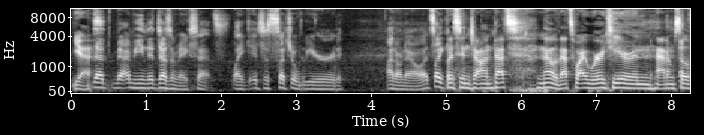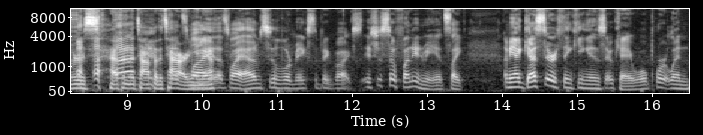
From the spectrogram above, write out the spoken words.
yes. That I mean, it doesn't make sense. Like it's just such a weird. I don't know. It's like Listen, John. That's no. That's why we're here, and Adam Silver's up in the top of the tower. That's you know? that's why Adam Silver makes the big bucks. It's just so funny to me. It's like, I mean, I guess their thinking is okay. Well, Portland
